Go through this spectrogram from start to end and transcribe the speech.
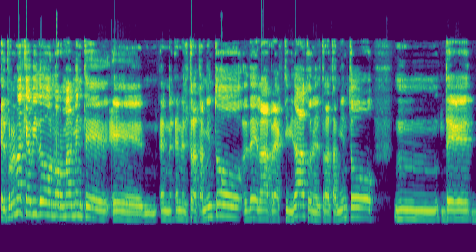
El problema que ha habido normalmente eh, en, el tratamiento de la reactividad o en el tratamiento mm, de,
